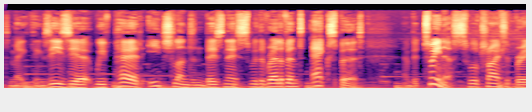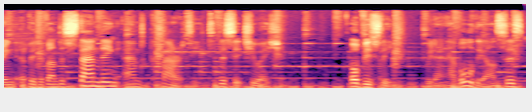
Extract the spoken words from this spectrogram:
To make things easier, we've paired each London business with a relevant expert, and between us, we'll try to bring a bit of understanding and clarity to the situation. Obviously, we don't have all the answers,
